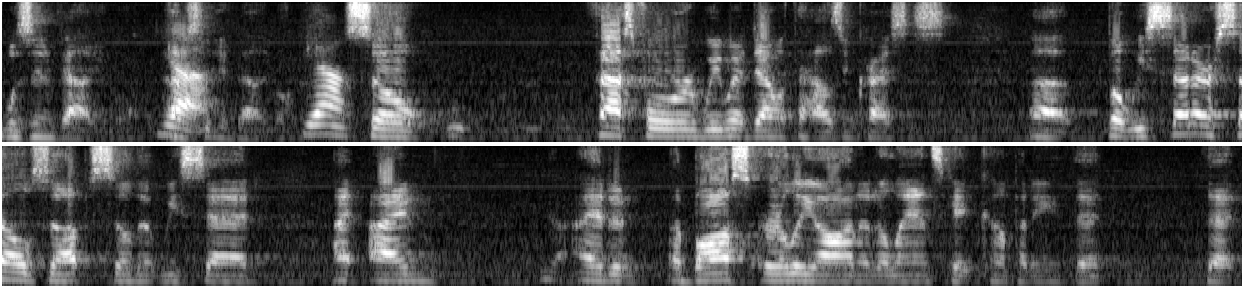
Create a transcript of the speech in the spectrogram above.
was invaluable. Yeah. Absolutely invaluable. Yeah. So fast forward, we went down with the housing crisis, uh, but we set ourselves up so that we said, I, I'm, I had a, a boss early on at a landscape company that that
